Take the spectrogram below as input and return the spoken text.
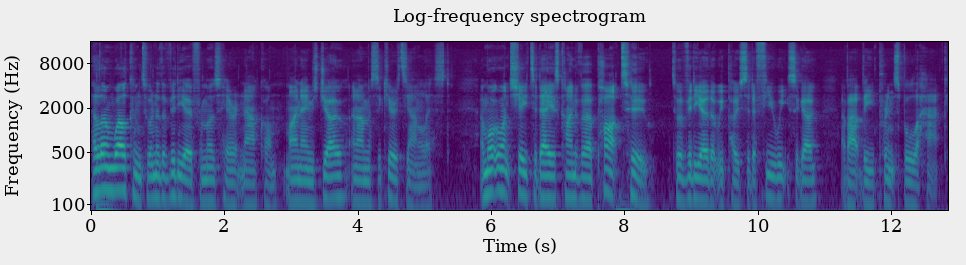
Hello and welcome to another video from us here at Nowcomm. My name's Joe and I'm a security analyst. And what we want to show you today is kind of a part two to a video that we posted a few weeks ago about the Print Spooler hack.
